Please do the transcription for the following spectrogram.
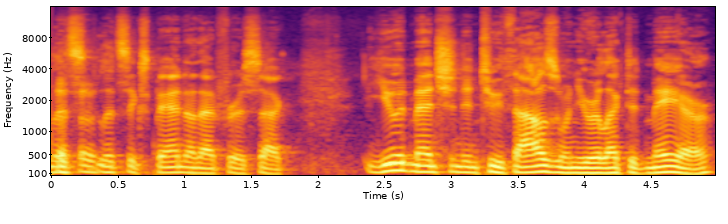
Let's let's expand on that for a sec. You had mentioned in 2000 when you were elected mayor,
